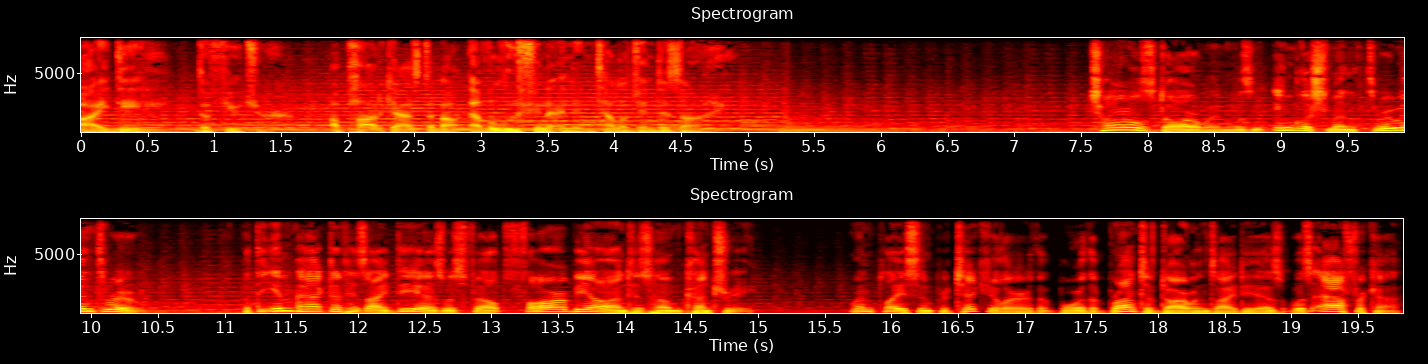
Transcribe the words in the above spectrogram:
ID The Future, a podcast about evolution and intelligent design. Charles Darwin was an Englishman through and through, but the impact of his ideas was felt far beyond his home country. One place in particular that bore the brunt of Darwin's ideas was Africa,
